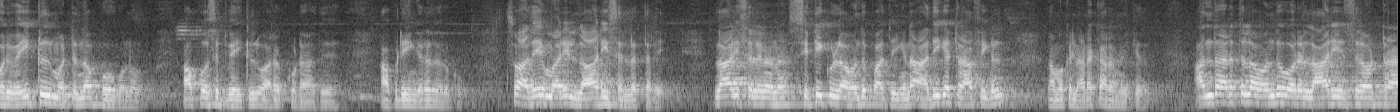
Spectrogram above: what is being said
ஒரு வெஹிக்கிள் மட்டும்தான் போகணும். ஆப்போசிட் வெஹிக்கிள் வரக்கூடாது அப்படிங்கிறது இருக்கும். ஸோ அதே மாதிரி லாரி செல்லத்தடை. லாரி செல்ல என்னென்ன சிட்டிக்குள்ளே வந்து பார்த்திங்கன்னா அதிக டிராஃபிக்கள் நமக்கு நடக்க ஆரம்பிக்குது. அந்த இடத்துல வந்து ஒரு லாரிஸோ ட்ரா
